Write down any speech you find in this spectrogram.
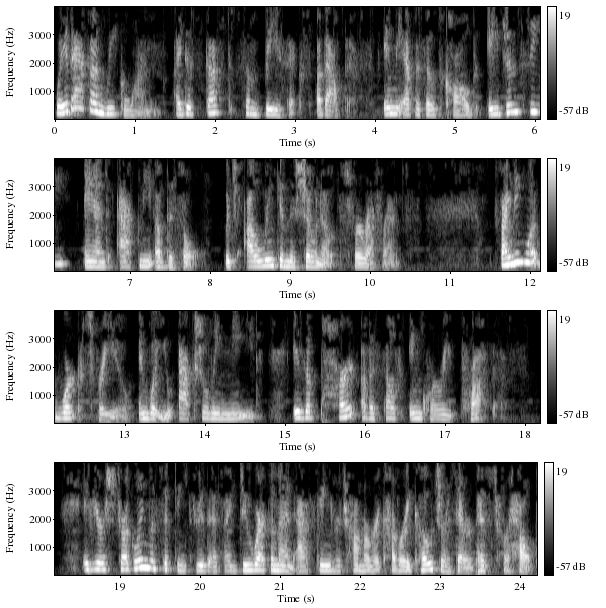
Way back on week one, I discussed some basics about this in the episodes called Agency and Acne of the Soul, which I'll link in the show notes for reference. Finding what works for you and what you actually need is a part of a self inquiry process. If you're struggling with sifting through this, I do recommend asking your trauma recovery coach or therapist for help.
